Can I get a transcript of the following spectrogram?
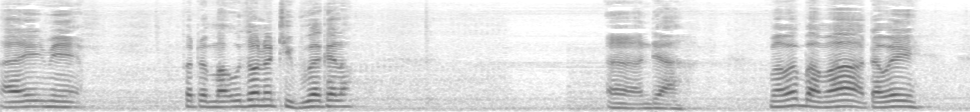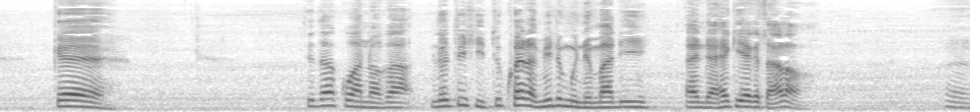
Ấy, mẹ. ပထမဦးဆုံးလို့ထိဘူးခဲ့လားအန်ဒါမဝဘာမတဝေကဲစိတကွာနောကလူတိဟိတုခွဲရမြေတငွနေမာဒီအန်ဒါဟက်ကရကစားလားအင်း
